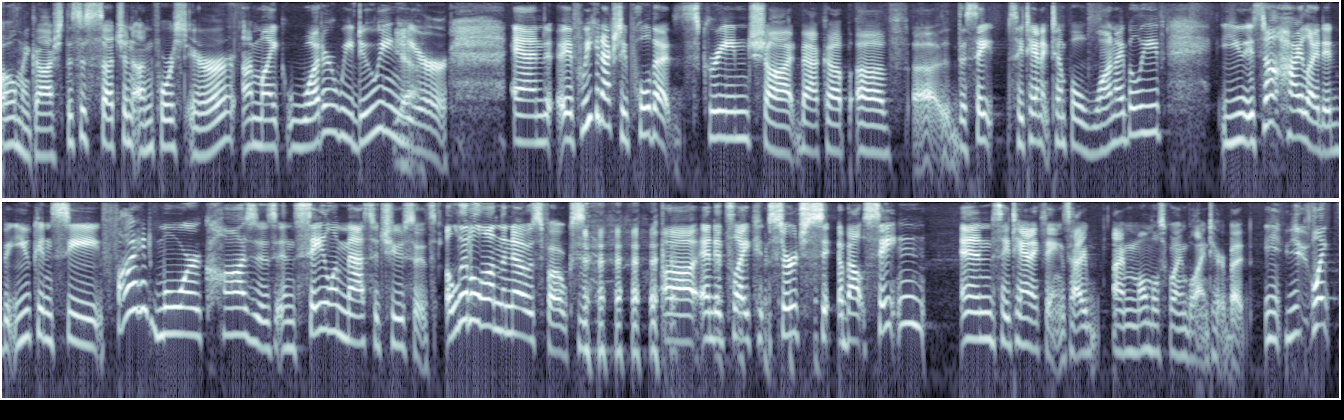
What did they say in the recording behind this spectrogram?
oh my gosh, this is such an unforced error. I'm like, what are we doing Yeah. here? And if we can actually pull that screenshot back up of uh, the Sat- Satanic Temple 1, I believe. You, it's not highlighted, but you can see find more causes in Salem, Massachusetts. A little on the nose, folks. uh, and it's like search about Satan and satanic things. I, I'm almost going blind here, but y y like,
